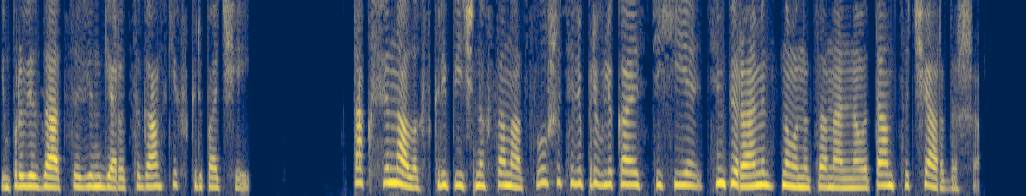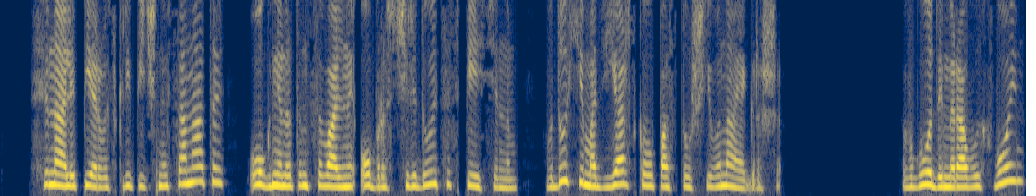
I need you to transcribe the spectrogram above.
импровизация венгеро-цыганских скрипачей. Так в финалах скрипичных сонат слушатели привлекает стихия темпераментного национального танца чардыша. В финале первой скрипичной сонаты огненно-танцевальный образ чередуется с песенным, в духе мадьярского пастушьего наигрыша. В годы мировых войн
